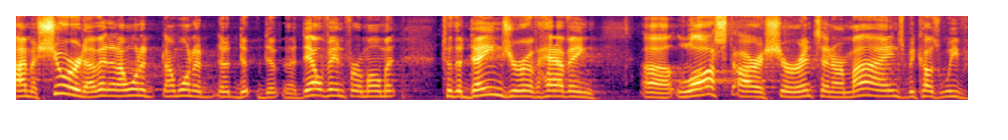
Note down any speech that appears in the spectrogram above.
I'm assured of it, and I want to, I want to d- d- d- delve in for a moment to the danger of having uh, lost our assurance in our minds because we've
